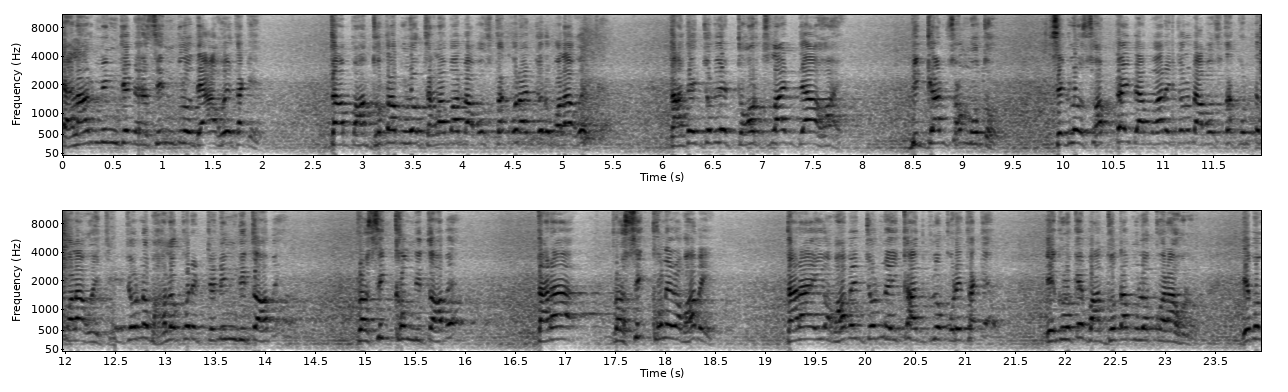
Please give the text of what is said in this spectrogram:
অ্যালার্মিং যে মেশিনগুলো দেওয়া হয়ে থাকে, তা বাধ্যতামূলক চালাবার ব্যবস্থা করার জন্য বলা হয়েছে। তাদের জন্য যে টর্চ লাইট দেওয়া হয়, বিজ্ঞানসম্মত, সেগুলো সবটাই ব্যবহারের জন্য ব্যবস্থা করতে বলা হয়েছে। এর জন্য ভালো করে ট্রেনিং দিতে হবে, প্রশিক্ষণ দিতে হবে। তারা প্রশিক্ষণের অভাবে, তারা এই অভাবের জন্য এই কাজগুলো করে থাকে। এগুলোকে বাধ্যতামূলক করা হলো। এবং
